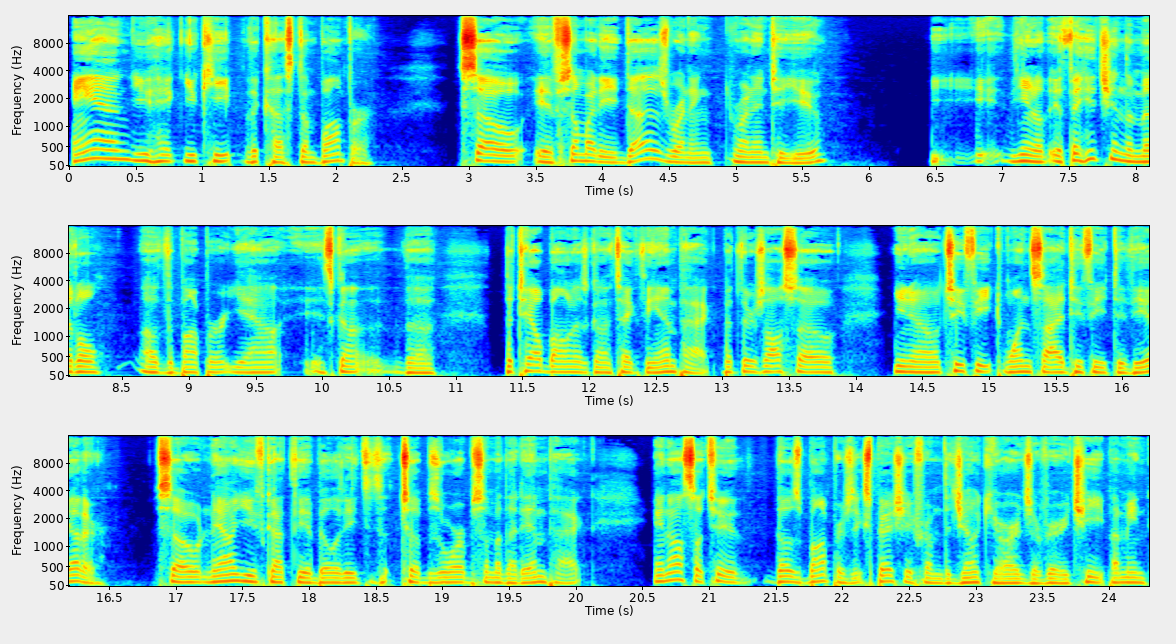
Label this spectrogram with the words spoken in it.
and you ha- you keep the custom bumper. So if somebody does running run into you, you, you know, if they hit you in the middle of the bumper, yeah, it's going the the tailbone is going to take the impact. But there's also, you know, two feet to one side, two feet to the other. So now you've got the ability to, to absorb some of that impact. And also, too, those bumpers, especially from the junkyards, are very cheap. I mean,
